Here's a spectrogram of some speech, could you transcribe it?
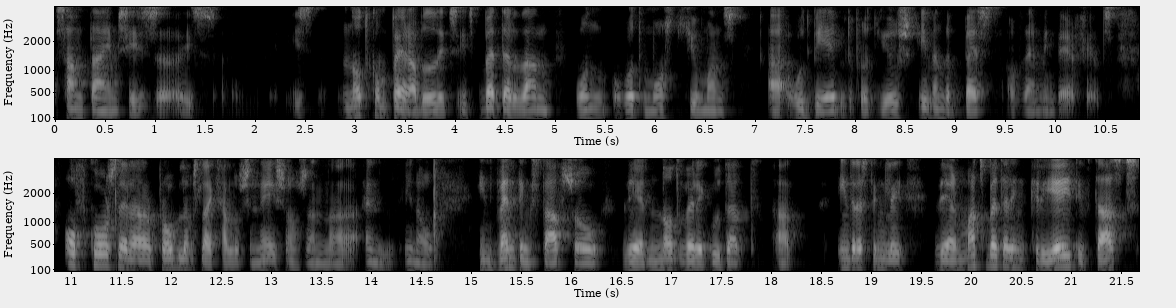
sometimes is uh, is is not comparable. It's it's better than one, what most humans uh, would be able to produce, even the best of them in their fields. Of course, there are problems like hallucinations and uh, and you know inventing stuff. So they are not very good at, at. Interestingly, they are much better in creative tasks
